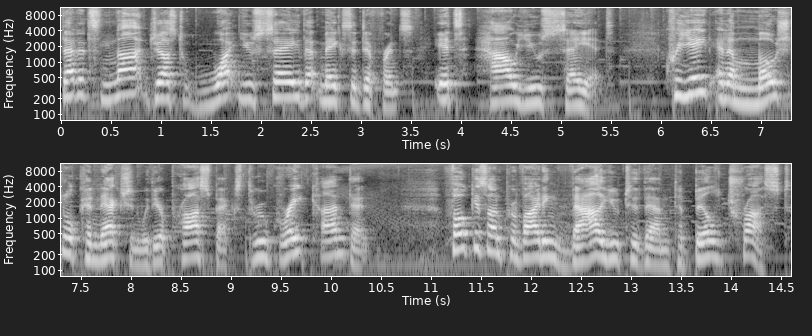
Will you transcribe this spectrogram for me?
that it's not just what you say that makes a difference, it's how you say it. Create an emotional connection with your prospects through great content. Focus on providing value to them to build trust.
